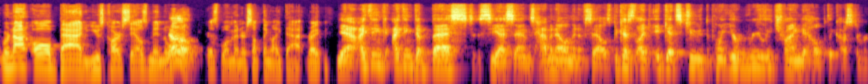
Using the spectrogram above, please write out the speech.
we're not all bad used car salesmen or no. saleswoman or something like that, right? Yeah, I think I think the best CSMs have an element of sales because like it gets to the point you're really trying to help the customer.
